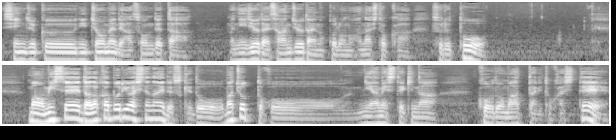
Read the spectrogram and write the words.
新宿2丁目で遊んでた20代30代の頃の話とかするとまあお店だだかぶりはしてないですけど、まあちょっとこう、ニアメス的な行動もあったりとかして、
